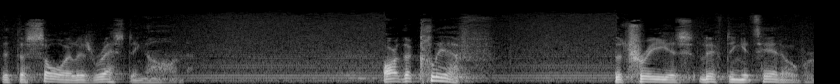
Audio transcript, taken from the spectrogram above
that the soil is resting on? Or the cliff the tree is lifting its head over?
